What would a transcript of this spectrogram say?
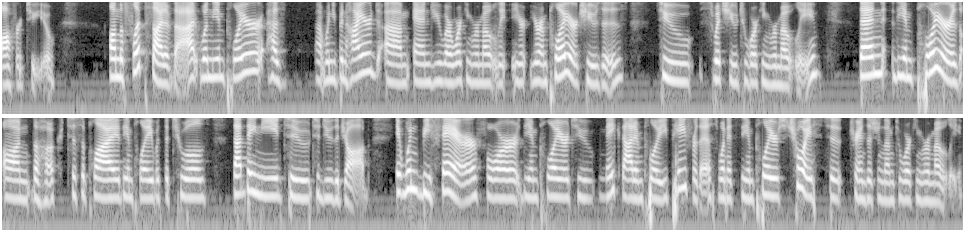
offered to you. On the flip side of that, when the employer has uh, when you've been hired um, and you are working remotely, your, your employer chooses to switch you to working remotely then the employer is on the hook to supply the employee with the tools that they need to to do the job. It wouldn't be fair for the employer to make that employee pay for this when it's the employer's choice to transition them to working remotely.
